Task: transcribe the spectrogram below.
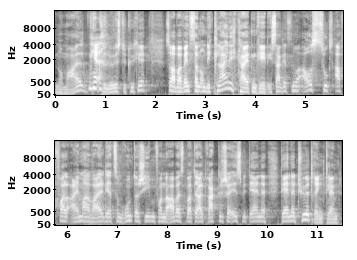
normal Ja. gelöste Küche. So, aber wenn es dann um die Kleinigkeiten geht, ich sage jetzt nur Auszugsabfall einmal, weil der zum Runterschieben von der Arbeitsplatte halt praktischer ist, mit der in der, der in der Tür drin klemmt,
